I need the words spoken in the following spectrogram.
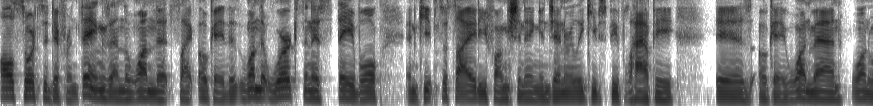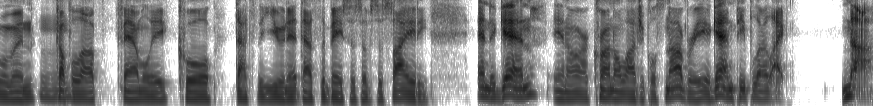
all sorts of different things, and the one that's like okay, the one that works and is stable and keeps society functioning and generally keeps people happy is okay. One man, one woman, mm-hmm. couple up, family, cool. That's the unit. That's the basis of society. And again, in our chronological snobbery, again, people are like, nah,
